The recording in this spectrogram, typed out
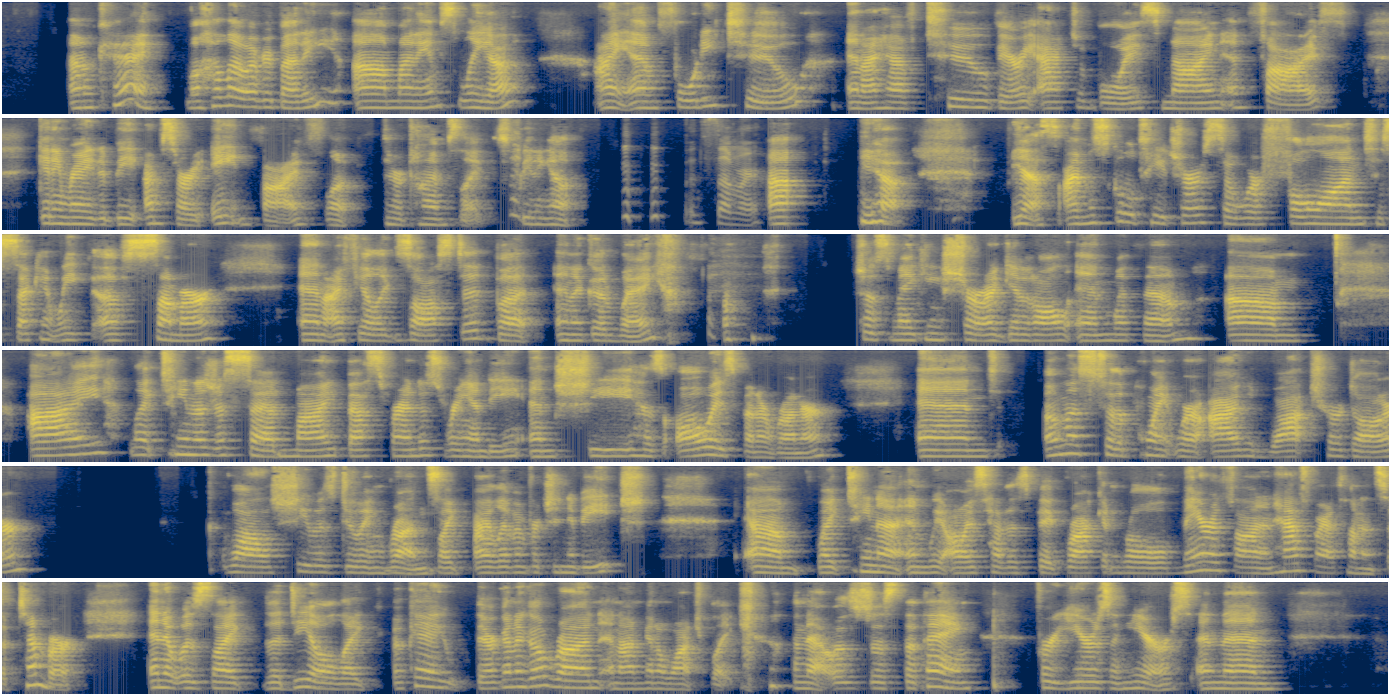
Okay. Well, hello, everybody. Um, my name's Leah. I am 42 and I have two very active boys, nine and five, getting ready to be, I'm sorry, eight and five. Look, there are times like speeding up. it's summer. Uh, yeah. Yes, I'm a school teacher. So we're full on to second week of summer and I feel exhausted, but in a good way. Just making sure I get it all in with them. Um, I, like Tina just said, my best friend is Randy, and she has always been a runner. And almost to the point where I would watch her daughter while she was doing runs. Like I live in Virginia Beach, um, like Tina, and we always have this big rock and roll marathon and half marathon in September. And it was like the deal, like, okay, they're going to go run and I'm going to watch Blake. and that was just the thing for years and years. And then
